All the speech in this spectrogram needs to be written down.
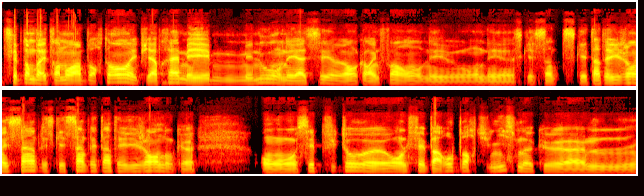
septembre va être un mois important et puis après, mais, mais nous, on est assez, euh, encore une fois, on est, on est, euh, ce qui est, ce qui est intelligent est simple et ce qui est simple est intelligent. Donc, on, c'est plutôt, on le fait par opportunisme que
